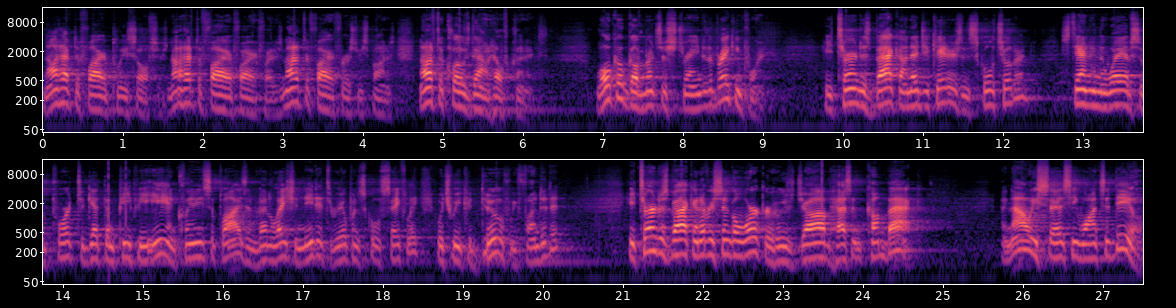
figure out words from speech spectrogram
not have to fire police officers, not have to fire firefighters, not have to fire first responders, not have to close down health clinics. Local governments are strained to the breaking point. He turned his back on educators and school children standing in the way of support to get them PPE and cleaning supplies and ventilation needed to reopen schools safely, which we could do if we funded it. He turned his back on every single worker whose job hasn't come back. And now he says he wants a deal.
